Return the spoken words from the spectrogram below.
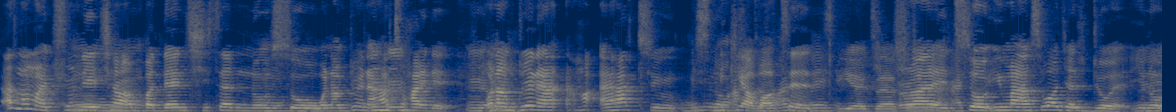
that's not my true Mm. nature. But then she said no, Mm. so when I'm doing, it, I have to Mhm. hide it. Mhm. When I'm doing, I ha- I have to be You sneaky have to about it. Yeah, exactly. Right, Yeah. so you might as well just do it. You know,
